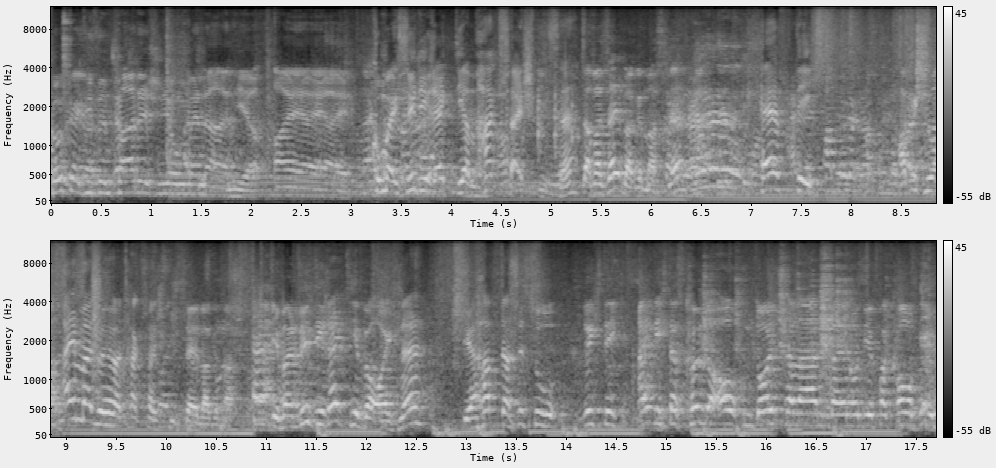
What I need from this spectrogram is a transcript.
Guckt euch die sympathischen jungen Männer an hier. Ei, ei, ei. Guck mal, ich sehe direkt, die haben Hackfleischspieß, ne? Ist aber selber gemacht, ne? Heftig. Habe ich nur einmal gehört, Hackfleischspieß selber gemacht. Ihr, man sieht direkt hier bei euch, ne? Ihr habt, das ist so richtig, eigentlich das könnte auch ein deutscher Laden sein und ihr verkauft hier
